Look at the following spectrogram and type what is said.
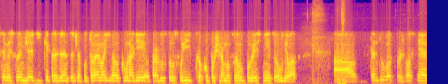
si myslím, že díky prezidence Čaputové mají velkou naději opravdu s tou svojí trochu pošramocenou pověstí něco udělat. A ten důvod, proč vlastně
